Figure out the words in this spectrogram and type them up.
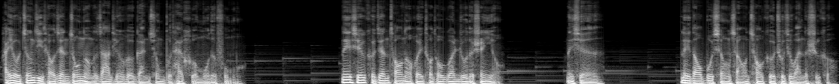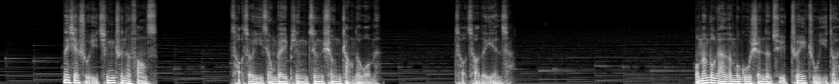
还有经济条件中等的家庭和感情不太和睦的父母。那些课间操呢会偷偷关注的身影，那些累到不行想要翘课出去玩的时刻，那些属于青春的放肆，早就已经被平静生长的我们悄悄的咽下。我们不敢奋不顾身的去追逐一段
